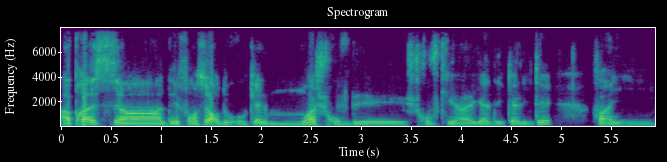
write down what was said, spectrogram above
Après, c'est un défenseur auquel moi je trouve des, je trouve qu'il y, y, a des qualités. Enfin, il,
